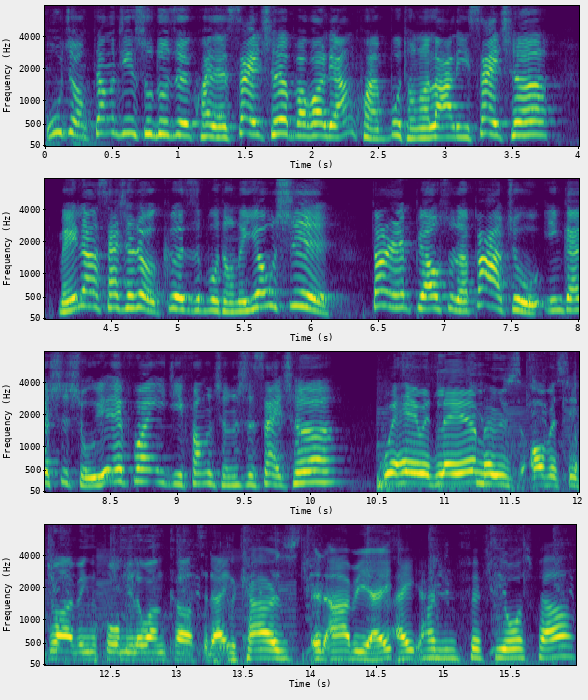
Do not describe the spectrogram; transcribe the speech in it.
五种当今速度最快的赛车，包括两款不同的拉力赛车，每一辆赛车都有各自不同的优势。当然，标速的霸主应该是属于 F1 一级方程式赛车。We're here with Liam, who's obviously driving the Formula One car today. The car is an RB8, 850 horsepower.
